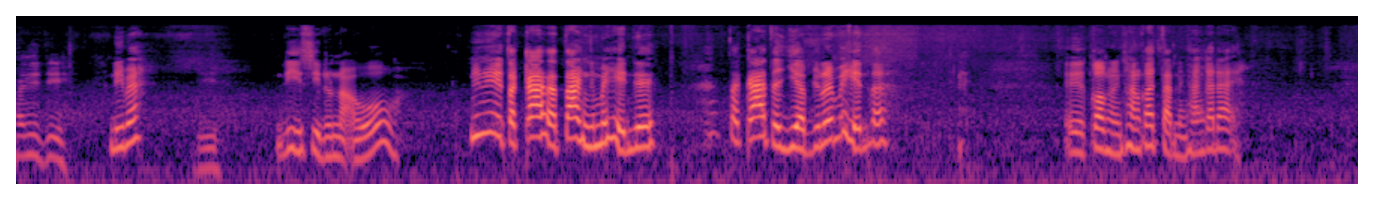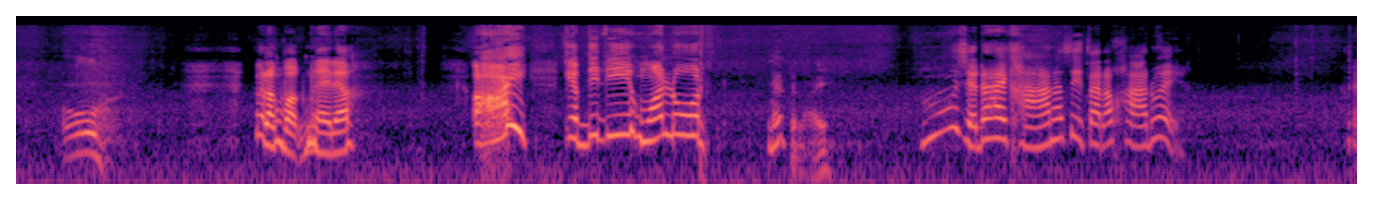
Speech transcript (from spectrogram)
Ga niet die. ดีไหมดีดีสิดูนะโอ้นี่นี่ตะกร้าตะตั้งยังไม่เห็นเลยตะกร้าแต่เหยียบอยู่เลยไม่เห็นเลยเออกล้องหนึ่งครั้งก็ตัดหนึ่งครั้งก็ได้ Oh, ก็ลองบอกเหนื่อยแล้ว อ้ายเก็บดีๆ หัวหลุด met de lei. โอ้ยเสียดายขานะสิตัดเอาขาด้วย เอ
